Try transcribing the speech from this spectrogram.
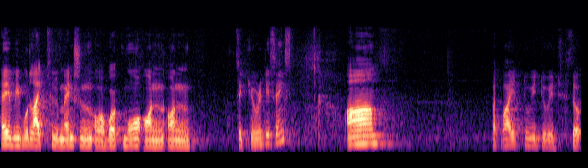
hey, we would like to mention or work more on, on security things. Um, but why do we do it? So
